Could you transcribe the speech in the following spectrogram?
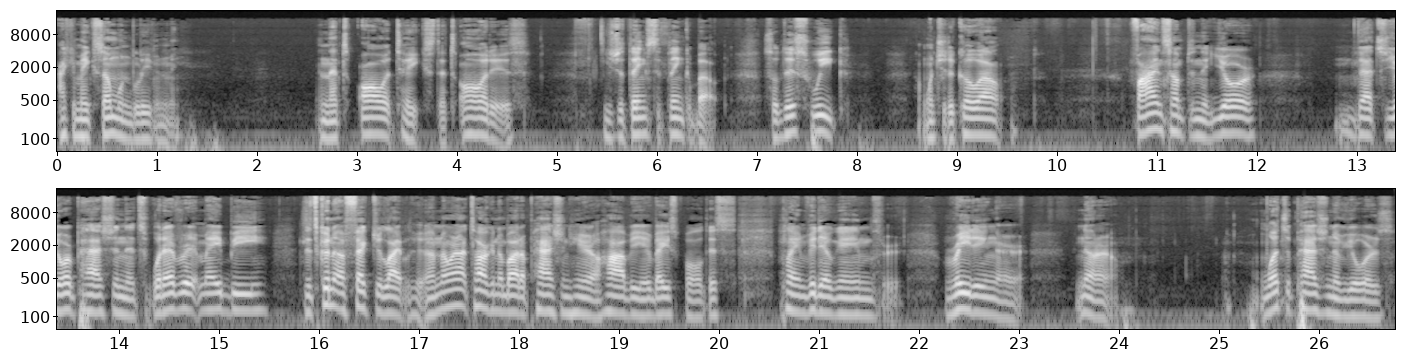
I can make someone believe in me. And that's all it takes. That's all it is. These are things to think about. So this week, I want you to go out Find something that your that's your passion, that's whatever it may be, that's going to affect your livelihood. I know we're not talking about a passion here, a hobby, or baseball, just playing video games or reading or no, no, no. What's a passion of yours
